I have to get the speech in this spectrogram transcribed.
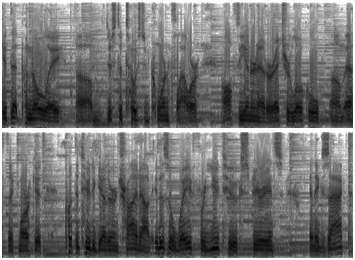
Get that pinole, um, just a toasted corn flour, off the internet or at your local um, ethnic market. Put the two together and try it out. It is a way for you to experience an exact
